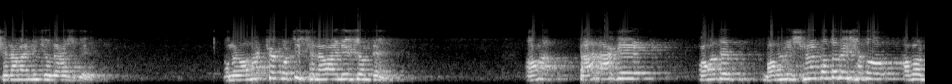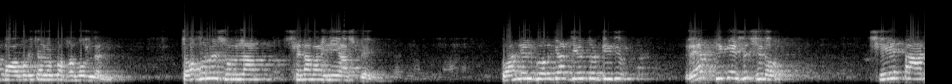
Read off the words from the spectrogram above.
সেনাবাহিনী চলে আসবে। আমরা অপেক্ষা করছি সেনাবাহিনীর জন্য। আমার তার আগে আমাদের মাননীয় সেনাপতির সাথেও আমার মহাপরিচালক কথা বললেন। তখনও শুনলাম সেনাবাহিনী আসবে। কর্নেল গোলজার যেহেতু র্যাব থেকে এসেছিল, সে তার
